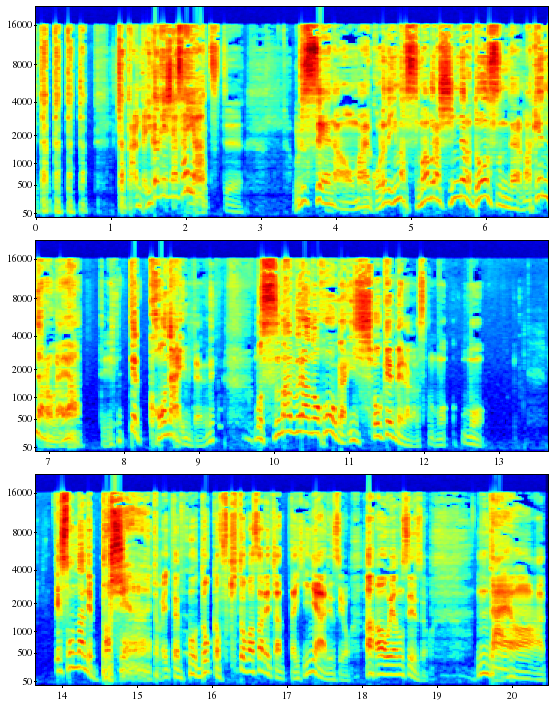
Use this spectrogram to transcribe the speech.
で、だったったった、ちょっとあんたいい加減しなさいよつって、うるせえな、お前これで今スマブラ死んだらどうすんだよ負けんだろうがよって言って来ないみたいなね。もうスマブラの方が一生懸命だからさ、もう、もう。で、そんなんで、ボシューとか言って、もうどっか吹き飛ばされちゃった日にゃーですよ。母親のせいですよ。んだよ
